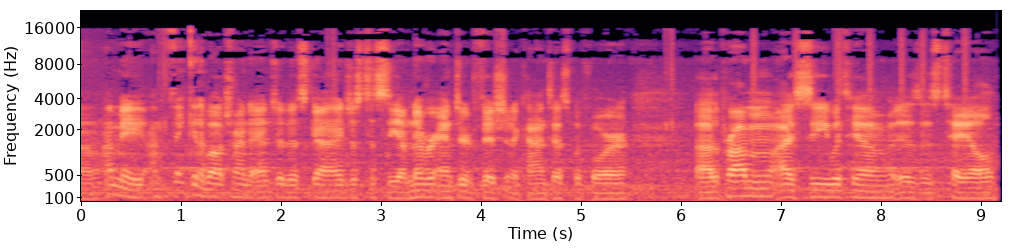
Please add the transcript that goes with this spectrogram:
Um, I may, I'm thinking about trying to enter this guy just to see. I've never entered fish in a contest before. Uh, the problem I see with him is his tail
